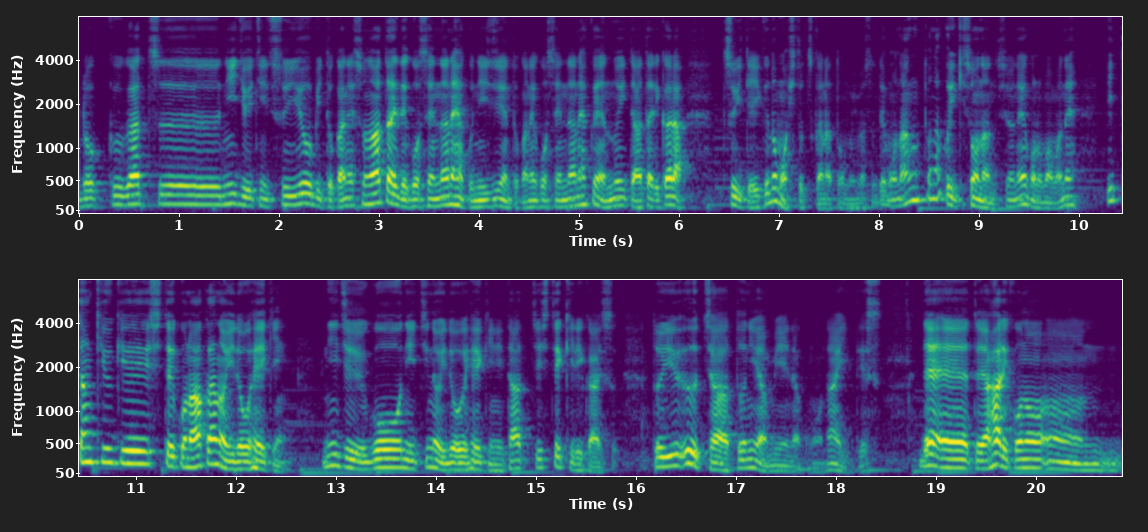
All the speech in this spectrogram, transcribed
6月21日水曜日とかね、そのあたりで5720円とかね、5700円抜いたあたりからついていくのも一つかなと思います。でもなんとなくいきそうなんですよね、このままね。一旦休憩して、この赤の移動平均、25日の移動平均にタッチして切り返すというチャートには見えなくもないです。で、えー、とやはりこの、うん、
